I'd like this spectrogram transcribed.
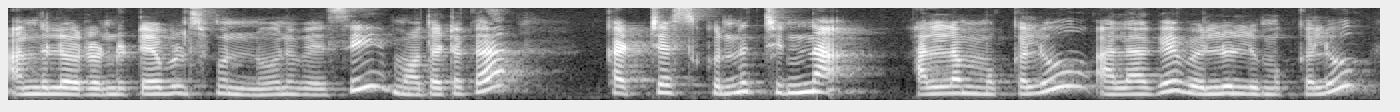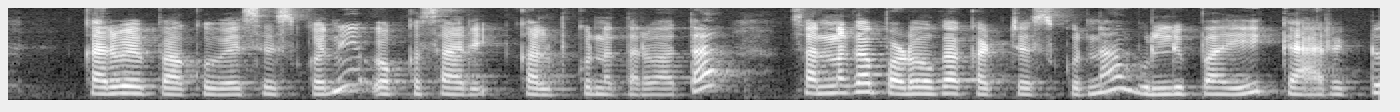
అందులో రెండు టేబుల్ స్పూన్ నూనె వేసి మొదటగా కట్ చేసుకున్న చిన్న అల్లం ముక్కలు అలాగే వెల్లుల్లి ముక్కలు కరివేపాకు వేసేసుకొని ఒక్కసారి కలుపుకున్న తర్వాత సన్నగా పొడవుగా కట్ చేసుకున్న ఉల్లిపాయ క్యారెట్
